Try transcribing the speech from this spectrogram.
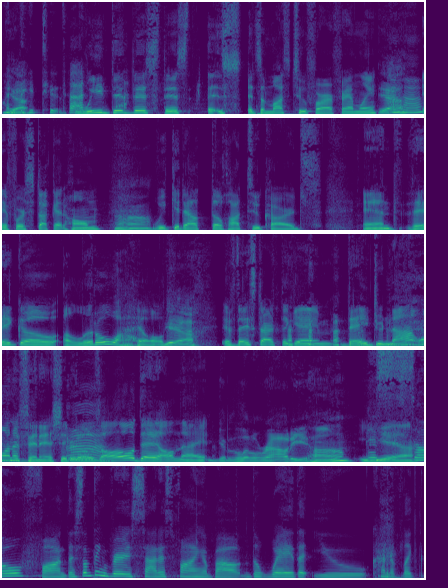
when Yeah. they do that. We did this. This is it's a must to for our family. Yeah. Mhm. If we're stuck at home, we get out the Hwatu cards. And they go a little wild. Yeah. If they start the game, they do not want to finish. It goes all day, all night. Get a little rowdy, huh? It's yeah. so fun. There's something very satisfying about the way that you kind of like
